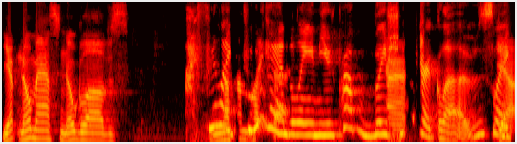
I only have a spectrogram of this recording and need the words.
Yep, no mask, no gloves. I feel like food like that. handling, you probably should Uh, wear gloves. Like, yeah.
